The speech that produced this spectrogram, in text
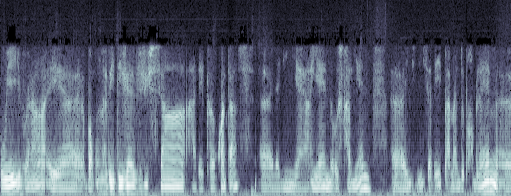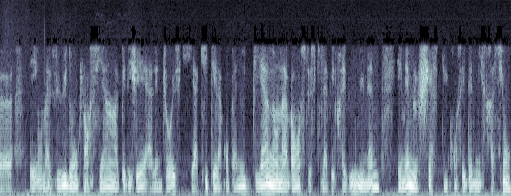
Oui, voilà. Et euh, bon, on avait déjà vu ça avec euh, Qantas, la ligne aérienne australienne. Ils, ils, avaient pas mal de problèmes et on a vu donc l'ancien PDG Alan Joyce qui a quitté la compagnie bien en avance de ce qu'il avait prévu lui-même et même le chef du conseil d'administration,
